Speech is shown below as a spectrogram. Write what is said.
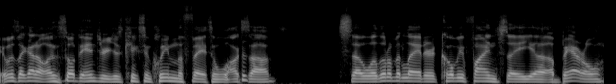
it was like I don't insult to injury. Just kicks him clean in the face and walks off. So a little bit later, Koby finds a uh, a barrel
